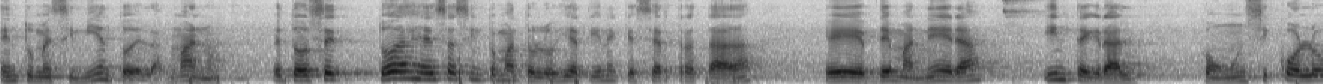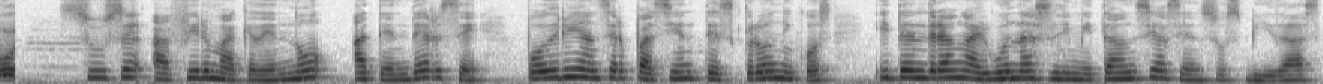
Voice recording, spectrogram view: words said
entumecimiento de las manos. Entonces, toda esa sintomatología tiene que ser tratada eh, de manera integral con un psicólogo. Suse afirma que de no atenderse podrían ser pacientes crónicos y tendrán algunas limitancias en sus vidas.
